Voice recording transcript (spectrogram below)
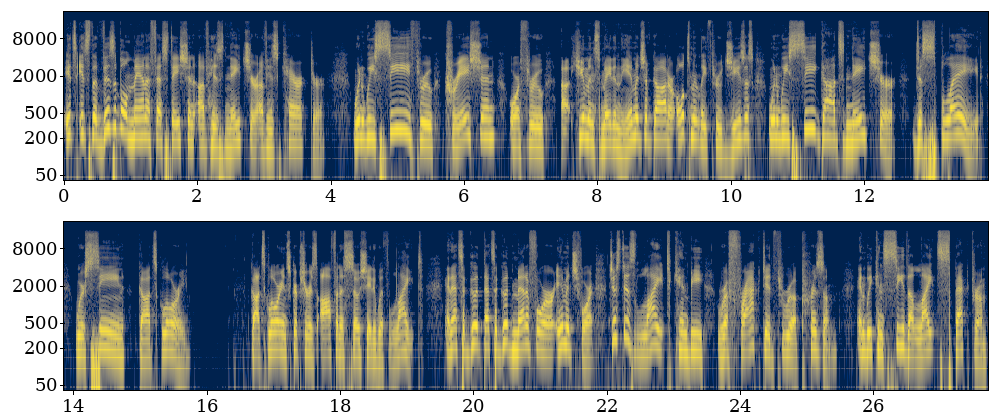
It's, it's the visible manifestation of his nature, of his character. When we see through creation or through uh, humans made in the image of God or ultimately through Jesus, when we see God's nature displayed, we're seeing God's glory. God's glory in Scripture is often associated with light. And that's a good, that's a good metaphor or image for it. Just as light can be refracted through a prism and we can see the light spectrum,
